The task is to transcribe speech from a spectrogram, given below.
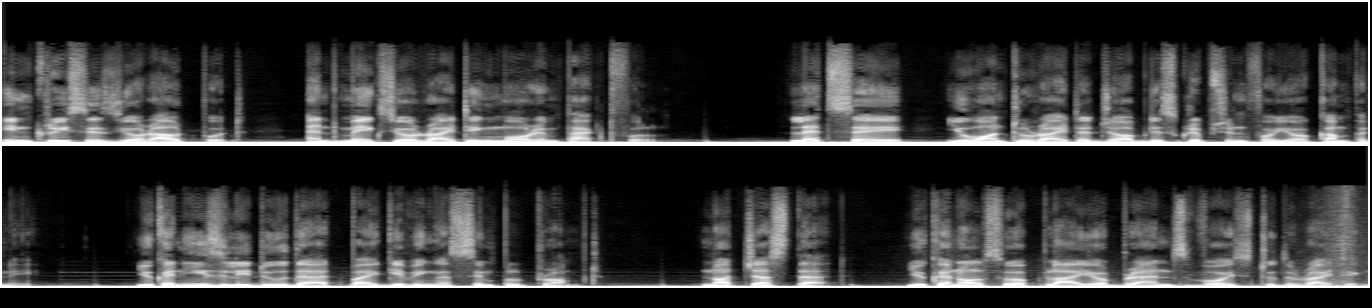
increases your output, and makes your writing more impactful. Let's say you want to write a job description for your company. You can easily do that by giving a simple prompt. Not just that, you can also apply your brand's voice to the writing.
